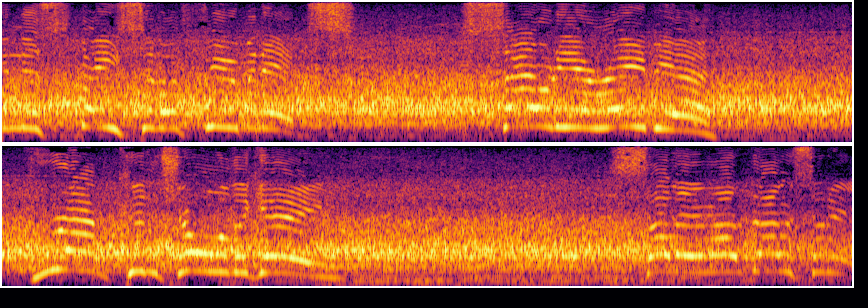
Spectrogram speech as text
In the space of a few minutes, Saudi Arabia grab control of the game. Saleh Al Dawsari.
